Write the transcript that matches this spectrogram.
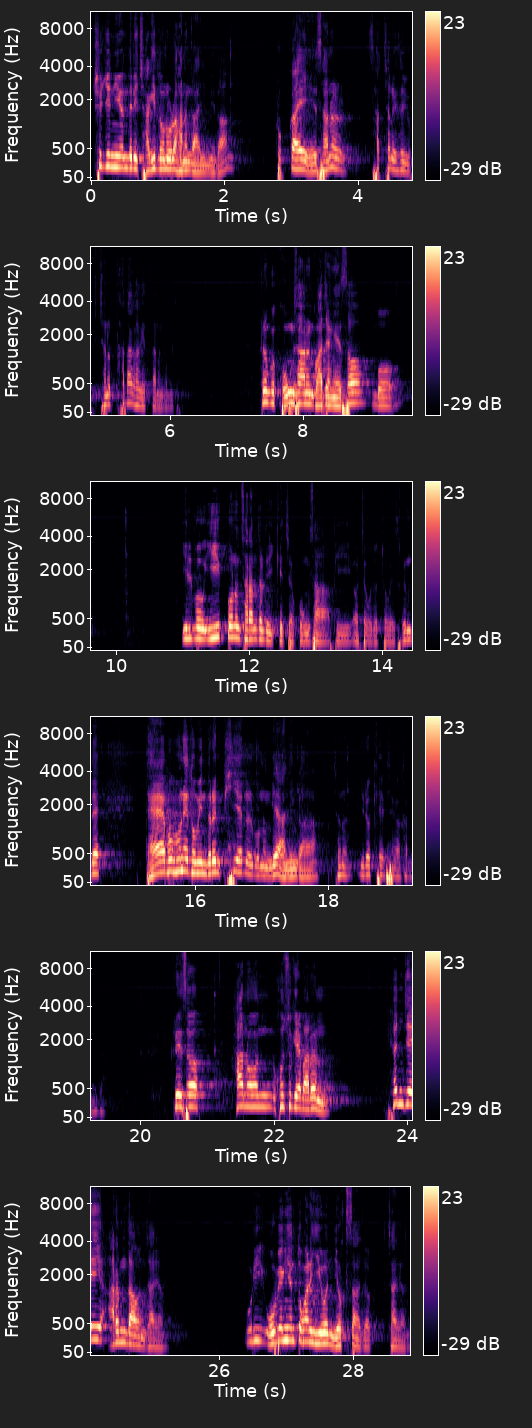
추진위원들이 자기 돈으로 하는 거 아닙니다. 국가의 예산을 4천억에서 6천억 타닥하겠다는 겁니다. 그럼 그 공사하는 과정에서 뭐 일부 이익 보는 사람들도 있겠죠. 공사비 어쩌고 저쩌고 해서. 근데 대부분의 도민들은 피해를 보는 게 아닌가 저는 이렇게 생각합니다. 그래서 한온 호수 개발은 현재의 아름다운 자연, 우리 500년 동안 이어온 역사적 자연,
